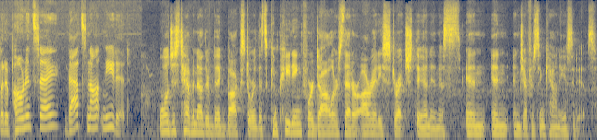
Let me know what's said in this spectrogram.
But opponents say that's not needed we'll just have another big box store that's competing for dollars that are already stretched thin in this in, in, in Jefferson County as it is.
